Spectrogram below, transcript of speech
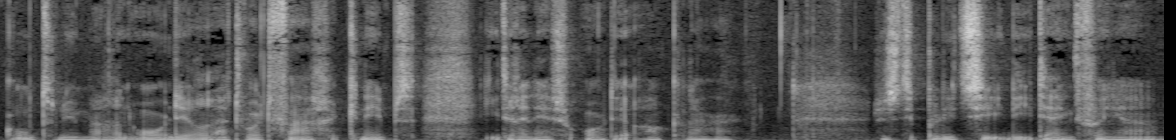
Continu maar een oordeel. Het wordt vaak geknipt. Iedereen heeft zijn oordeel al klaar. Dus die politie die denkt van ja,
